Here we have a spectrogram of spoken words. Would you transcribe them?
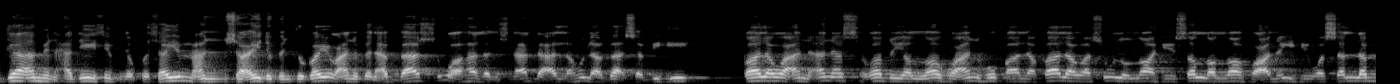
جاء من حديث ابن خثيم عن سعيد بن جبير عن ابن عباس وهذا الإسناد لعله لا بأس به. قال وعن أنس رضي الله عنه قال قال رسول الله صلى الله عليه وسلم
